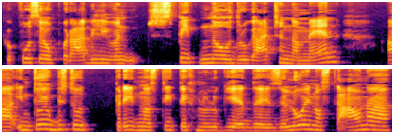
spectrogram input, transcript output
kako so jo uporabili v spet nov, drugačen namen. Uh, in to je v bistvu prednost te tehnologije, da je zelo enostavna,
